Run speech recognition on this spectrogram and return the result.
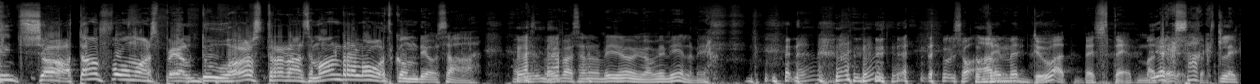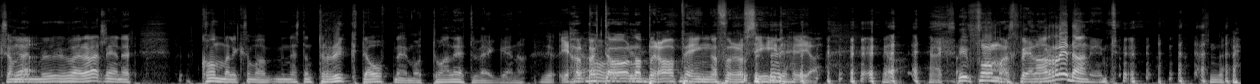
Inte satan får man spela Du hast redan som andra låt kom de och sa. Och vi, vi var så vi gör ju vad vi vill vi. det var så arg. Vem är du att bestämma det? Exakt liksom. Men det var verkligen ett... Kom liksom och nästan tryckte upp mig mot toalettväggen. Och, Jag Ja, betalar okej. bra pengar för att se det. Ja, ja exakt. Hur får man spela redan inte? Nej.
